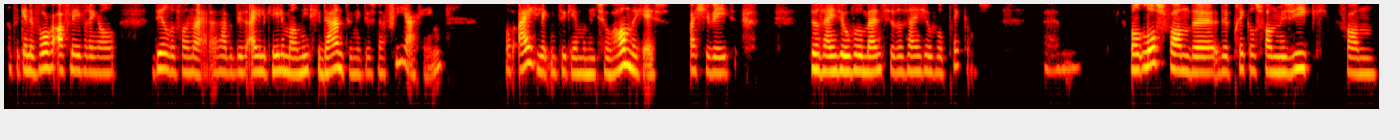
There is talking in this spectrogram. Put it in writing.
Dat ik in de vorige aflevering al deelde van, nou ja, dat heb ik dus eigenlijk helemaal niet gedaan toen ik dus naar VIA ging. Wat eigenlijk natuurlijk helemaal niet zo handig is. Als je weet, er zijn zoveel mensen, er zijn zoveel prikkels. Ehm, want los van de, de prikkels van muziek, van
